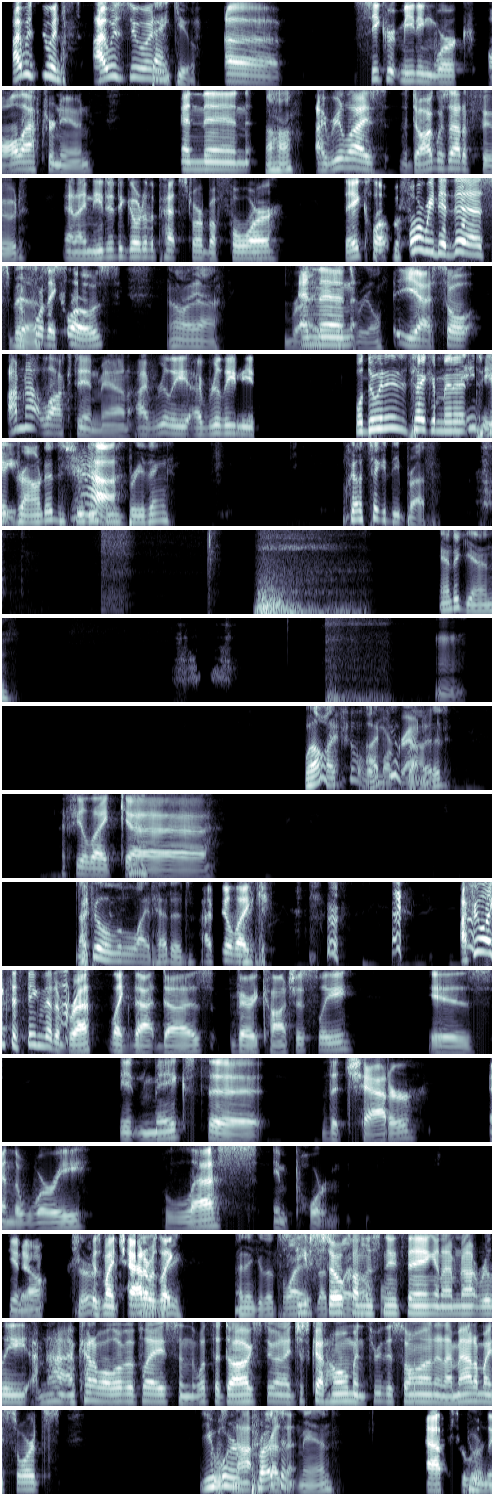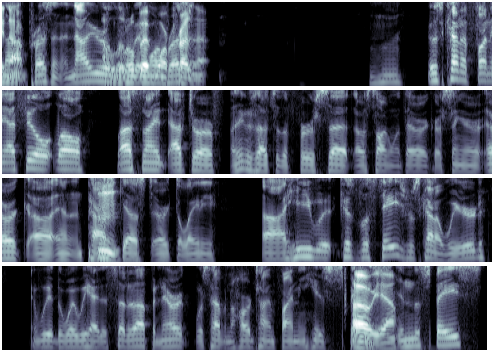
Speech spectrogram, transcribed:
I was doing. I was doing. Thank you. uh secret meeting work all afternoon and then Uh huh. i realized the dog was out of food and i needed to go to the pet store before They closed before we did this, before they closed. Oh yeah. Right. And then- that's real. Yeah, so I'm not locked in, man. I really, I really need. Well, do we need to take a minute to get grounded? Should we do some breathing? Okay, let's take a deep breath. And again. Hmm. Well, I, I feel a little more grounded. I feel like uh, I feel a little lightheaded. I feel like I feel like the thing that a breath like that does very consciously is it makes the the chatter and the worry less important. You know? Sure. Because my chatter I was like. I think that's why Steve Stoke on this new thing, and I'm not really, I'm not, I'm kind of all over the place, and what the dog's doing. I just got home and threw this on, and I'm out of my sorts. You weren't not present, present. man. Absolutely not, not. present, and now you're A a, little bit more present. hmm It was kind of funny. I feel well last night after our, I think it was after the first set. I was talking with Eric, our singer, Eric, uh, and, and past Hmm. guest Eric Delaney. Uh, he was because the stage was kind of weird, and we the way we had to set it up, and Eric was having a hard time finding his space Oh, yeah. in the space,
